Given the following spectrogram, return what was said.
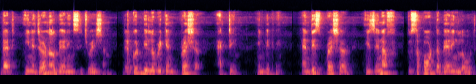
that in a journal bearing situation there could be lubricant pressure acting in between and this pressure is enough to support the bearing load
